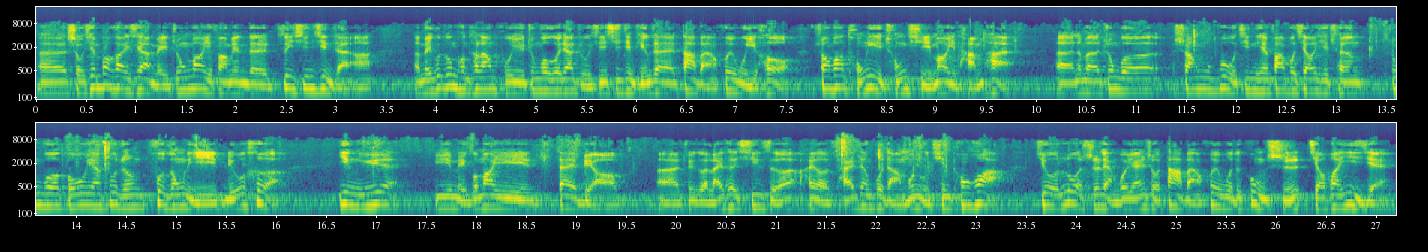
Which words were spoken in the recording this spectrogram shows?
呃，首先报告一下美中贸易方面的最新进展啊。呃，美国总统特朗普与中国国家主席习近平在大阪会晤以后，双方同意重启贸易谈判。呃，那么中国商务部今天发布消息称，中国国务院副总副总理刘鹤应约与美国贸易代表呃这个莱特希泽还有财政部长姆努钦通话，就落实两国元首大阪会晤的共识交换意见。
